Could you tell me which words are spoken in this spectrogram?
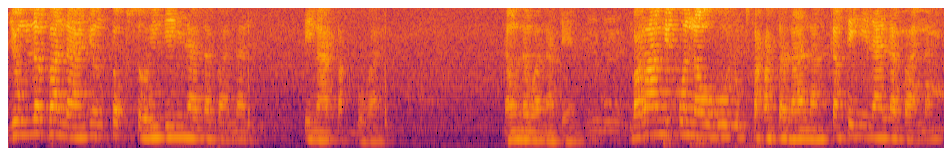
Yung labanan, yung tukso, hindi nilalabanan. Tinatakbuhan. Naunawa natin. Marami po nauhulog sa kasalanan kasi nilalabanan.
